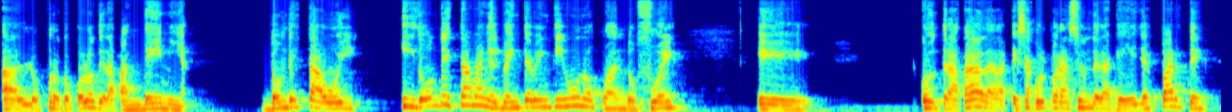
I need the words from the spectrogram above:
a los protocolos de la pandemia. ¿Dónde está hoy? ¿Y dónde estaba en el 2021 cuando fue eh, contratada esa corporación de la que ella es parte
